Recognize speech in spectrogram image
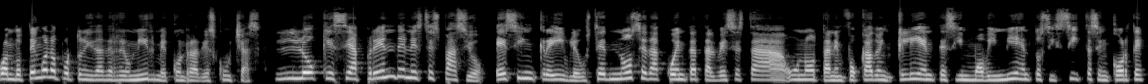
cuando tengo la oportunidad de reunirme con Radio Escuchas, lo que se aprende en este espacio es increíble. Usted no se da cuenta, tal vez está uno tan enfocado en clientes y movimientos y citas en corte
